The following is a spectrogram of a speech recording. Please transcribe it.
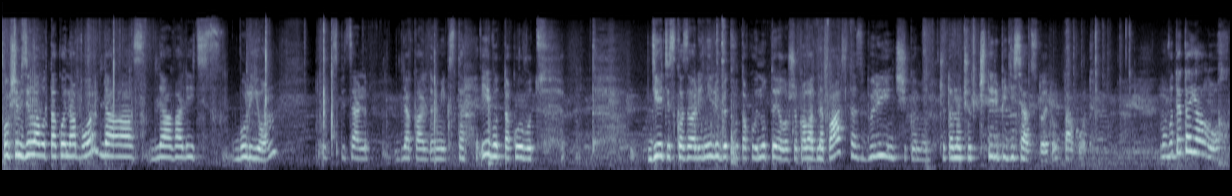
В общем, взяла вот такой набор для, для валить бульон. Специально для кальдо микста. И вот такой вот... Дети сказали, не любят вот такую нутеллу, шоколадная паста с блинчиками. Что-то она что-то 4,50 стоит. Вот так вот. Ну вот это я лох.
